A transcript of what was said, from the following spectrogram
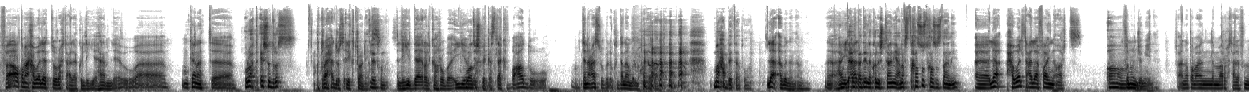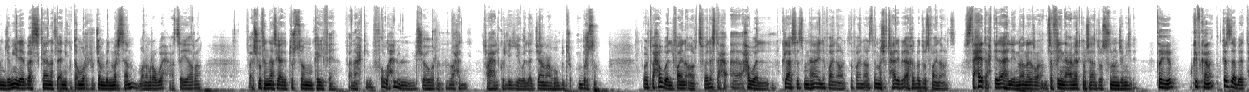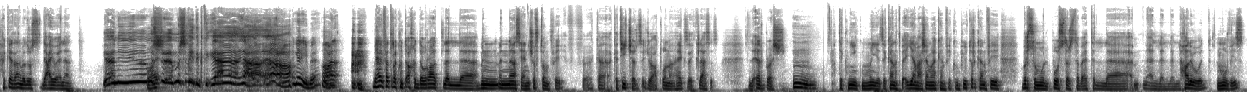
فاه طبعا حولت ورحت على كلية عاملة وكانت آه، ورحت إيش تدرس؟ كنت رايح أدرس electronics اللي هي الدائرة الكهربائية واضح. وتشبك أسلاك في بعض و... وتنعس وكنت أنام بالمحاضرات ما حبيتها طبعا لا ابدا ابدا هاي انتقلت هذا- بعدين ل college تاني على نفس التخصص تخصص تاني؟ آه لا حولت على fine arts. آه. فنون جميلة. فأنا طبعا لما رحت على فنون جميلة بس كانت لأني كنت أمر جنب المرسم وأنا مروح على السيارة فأشوف الناس قاعدة بترسم كيفه. فأنا أحكي "أوف، والله حلو الشعور الواحد رايح على الكلية ولا الجامعة وهو برسم فقلت بحول fine arts فلسه أحول classes من هاي ل fine arts. ل fine arts لما شفت حالي بالآخر بدرس fine arts. استحيت أحكي لأهلي إنه أنا مسافرين على أمريكا مشان أدرس فنون جميلة. طيب وكيف كانت؟ كذبت. حكيت أنا بدرس دعاية وإعلان. يعني مش مش بعيد كثير يا يا, يا. قريبة. طبعا بهاي الفترة كنت أخذ دورات لل من من ناس يعني شفتهم في, في ك ك teachers إجوا أعطونا هيك زي classes ال airbrush. technique مميزه كانت بأيام عشان ما كان في كمبيوتر كان في برسموا ال posters تبعت ال- ال- ال- ال Hollywood ال movies.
